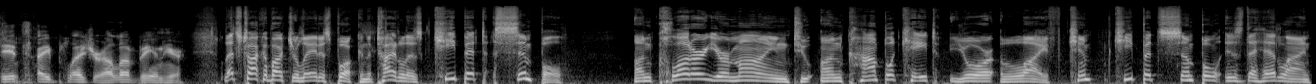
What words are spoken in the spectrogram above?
It's a pleasure. I love being here. Let's talk about your latest book, and the title is Keep It Simple Unclutter Your Mind to Uncomplicate Your Life. Keep It Simple is the headline.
